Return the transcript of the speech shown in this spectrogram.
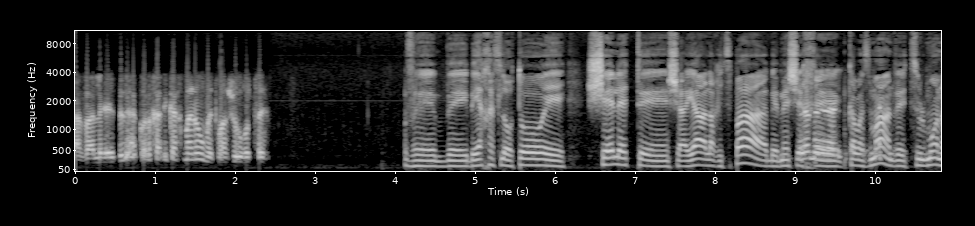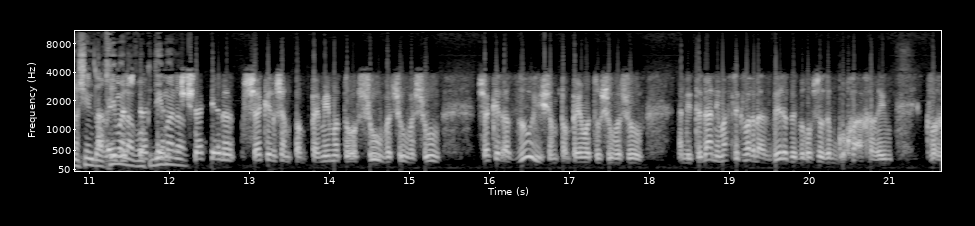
אבל אה, אתה יודע, כל אחד ייקח מהנאום את מה שהוא רוצה. וביחס לאותו אה, שלט אה, שהיה על הרצפה במשך כן, אה, כמה זמן, וצולמו אנשים דורכים עליו, רוקדים עליו. שקר, שקר שמפמפמים אותו שוב ושוב ושוב, שקר הזוי שמפמפמים אותו שוב ושוב. אני, אתה יודע, נמאס לי כבר להסביר את זה ברוב שזה מגוחך, הרי כבר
